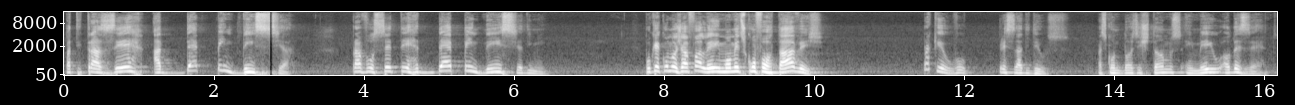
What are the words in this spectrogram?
para te trazer a dependência para você ter dependência de mim. Porque, como eu já falei, em momentos confortáveis, para que eu vou precisar de Deus? Mas quando nós estamos em meio ao deserto,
